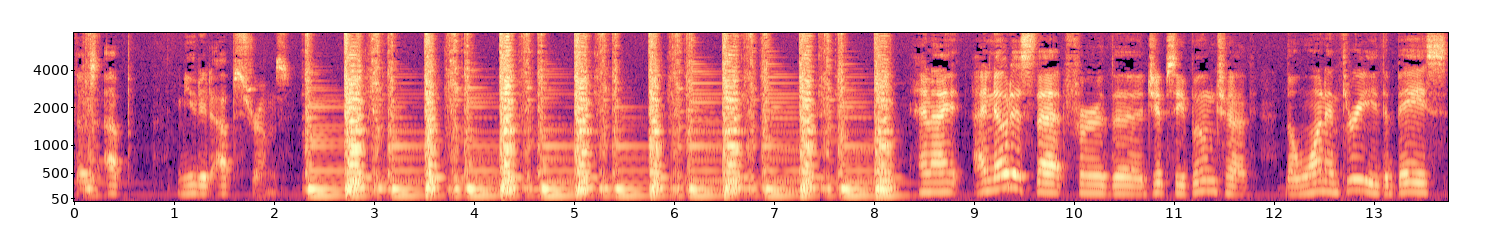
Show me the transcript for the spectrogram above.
those up, muted up strums. And I, I noticed that for the gypsy boom chuck, the the one and three, the bass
